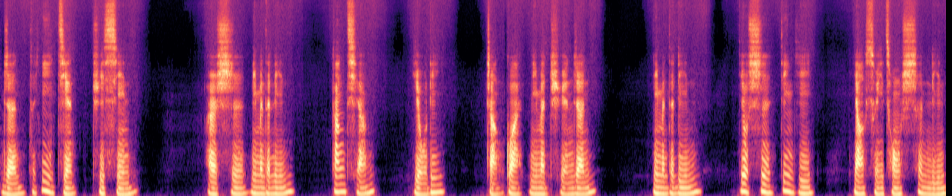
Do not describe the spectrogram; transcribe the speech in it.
人的意见去行，而是你们的灵刚强有力，掌管你们全人。你们的灵。又是定义要随从圣灵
